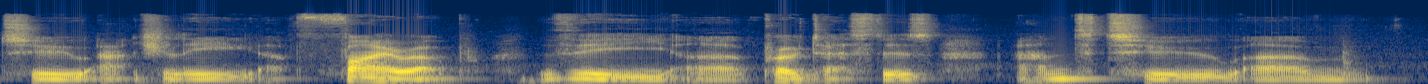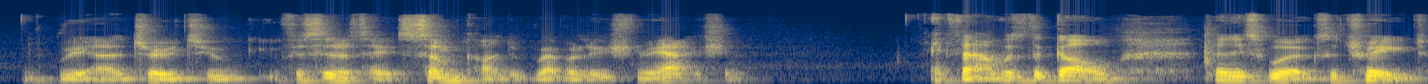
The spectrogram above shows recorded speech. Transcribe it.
to actually uh, fire up the uh, protesters and to, um, uh, to to facilitate some kind of revolutionary action. If that was the goal, then this works a treat.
